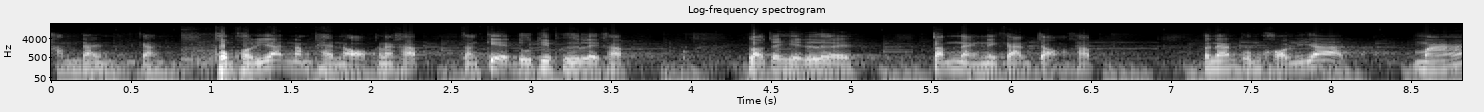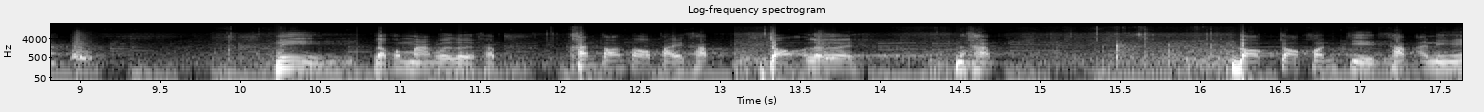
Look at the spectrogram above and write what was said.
ทำได้เหมือนกัน ผมขออนุญาตนำแผ่นออกนะครับ สังเกตดูที่พื้นเลยครับ เราจะเห็นเลยตำแหน่งในการเจาะครับ เพราะฉะนั้นผมขออนุญาตมาร์กนี่เราก็มาร์กไว้เลยครับ ขั้นตอนต่อไปครับ เจาะเลยนะครับ ดอกเจาะคอนกรีตครับ อันนี้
